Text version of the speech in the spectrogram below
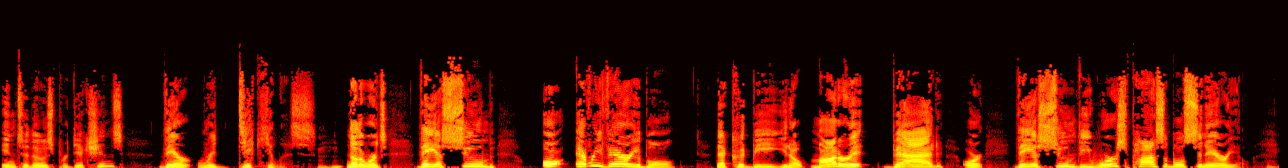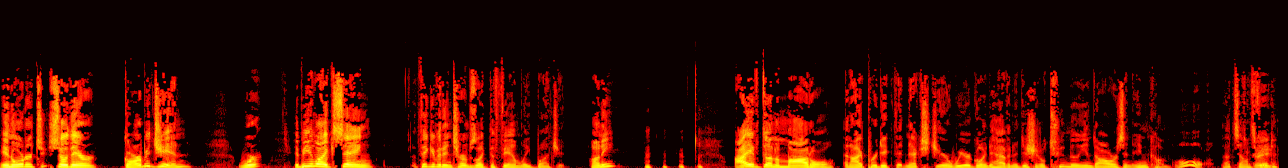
into those predictions, they're ridiculous. Mm-hmm. In other words, they assume all, every variable that could be, you know, moderate, bad, or they assume the worst possible scenario Mm-hmm. in order to. So they're garbage in. We're it'd be like saying, think of it in terms like the family budget, honey. I have done a model, and I predict that next year we are going to have an additional $2 million in income. Oh, that sounds good.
